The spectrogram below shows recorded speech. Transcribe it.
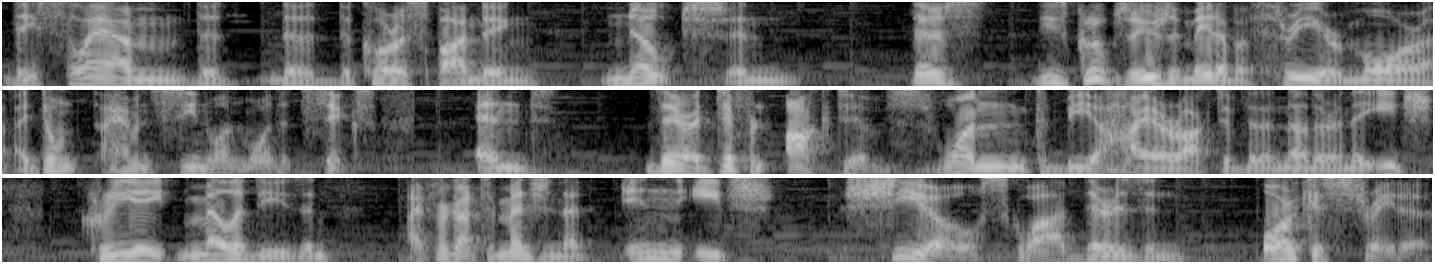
they slam the the the corresponding note and there's these groups are usually made up of three or more. I don't I haven't seen one more than six. And they're at different octaves. One could be a higher octave than another, and they each create melodies. And I forgot to mention that in each Shio squad, there is an orchestrator.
